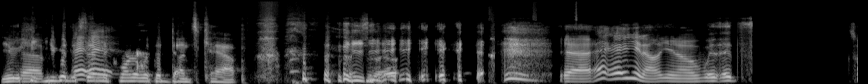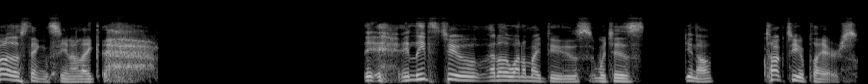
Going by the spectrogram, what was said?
You Yeah. you get to Hey, sit in the corner with the dunce cap. yeah, hey, hey, you know, you know, it's it's one of those things, you know, like it, it leads to another one of my do's, which is, you know, talk to your players.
